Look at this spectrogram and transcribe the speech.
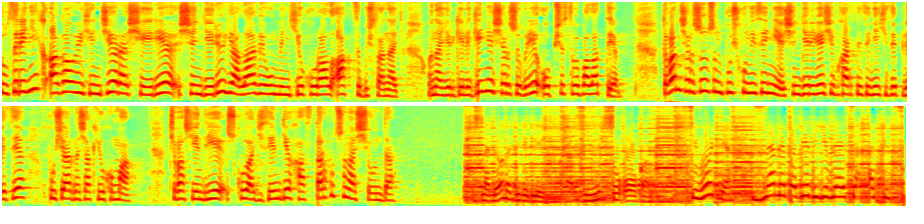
Шулсырених ага уйхинче расшире шендерю ялаве уменхи хурал акция бұшланать. Она ергелегене шаржывре общество палаты. Таван шаржывжын пушхунызене, шендереве шивхартнызене хизеплезе пушарна шак юхыма. Чываш ендре шкула жиземде хастар худшына шунда. Знамена берегли, зеницу ока. Сегодня Знамя Победы является официальным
